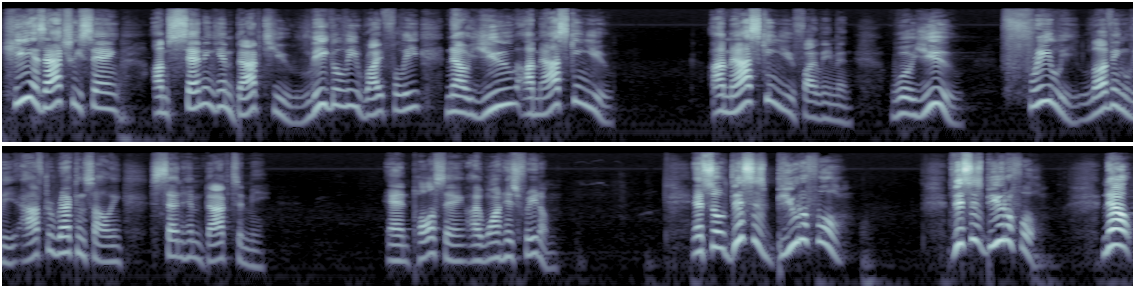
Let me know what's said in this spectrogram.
He is actually saying, I'm sending him back to you legally, rightfully. Now, you, I'm asking you, I'm asking you, Philemon, will you freely, lovingly, after reconciling, send him back to me? And Paul saying, I want his freedom. And so this is beautiful. This is beautiful. Now,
